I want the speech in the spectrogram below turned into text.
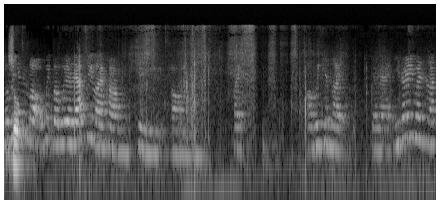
But So- we can, but, we, but we're to like um to um like um we can like you know when like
